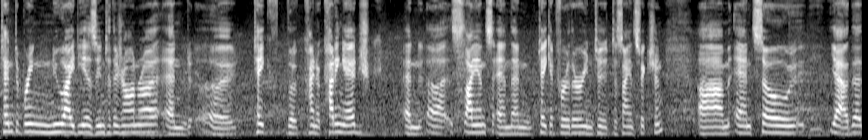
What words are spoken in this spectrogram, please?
tend to bring new ideas into the genre and uh, take the kind of cutting edge and uh, science and then take it further into science fiction. Um, and so, yeah, that,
